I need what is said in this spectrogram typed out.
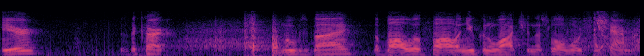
here. As the cart moves by, the ball will fall, and you can watch in the slow motion camera.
